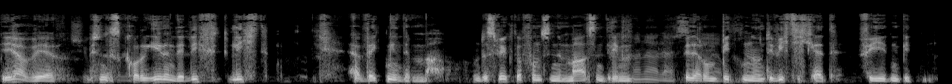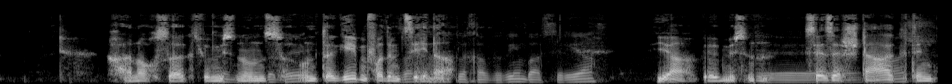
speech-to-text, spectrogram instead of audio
Ja, wir müssen das korrigierende Licht erwecken in dem und es wirkt auf uns in dem Maß, in dem wir darum bitten und die Wichtigkeit für jeden bitten. Hanoch sagt, wir müssen uns untergeben vor dem Zehner. Ja, wir müssen sehr, sehr stark den,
